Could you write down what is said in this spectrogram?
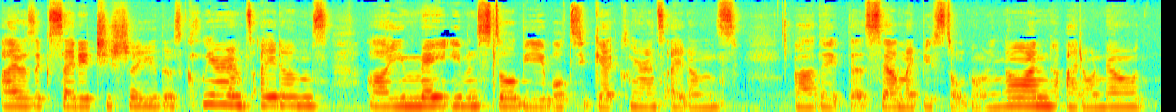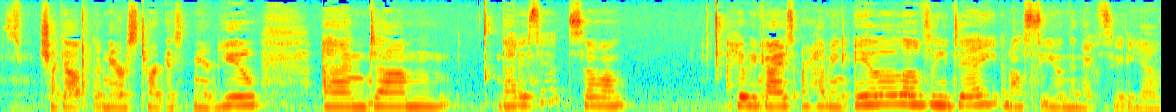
I was excited to show you those clearance items. Uh, you may even still be able to get clearance items. Uh, they, the sale might be still going on. I don't know. Check out the nearest Target near you. And um, that is it. So I hope you guys are having a lovely day and I'll see you in the next video.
